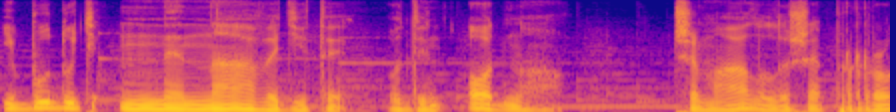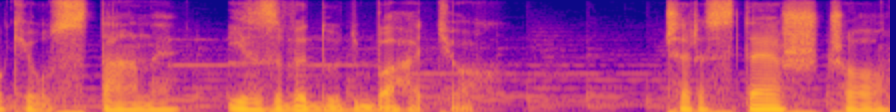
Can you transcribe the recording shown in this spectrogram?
і будуть ненавидіти один одного. Чимало лише пророків устане і зведуть багатьох. Через те, що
